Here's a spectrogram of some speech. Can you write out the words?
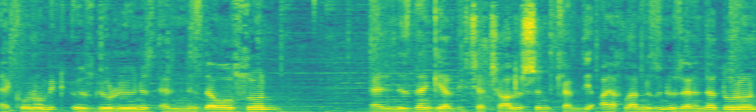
Ekonomik özgürlüğünüz elinizde olsun. Elinizden geldikçe çalışın, kendi ayaklarınızın üzerinde durun.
